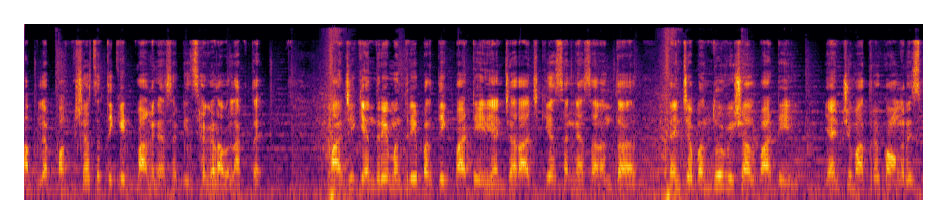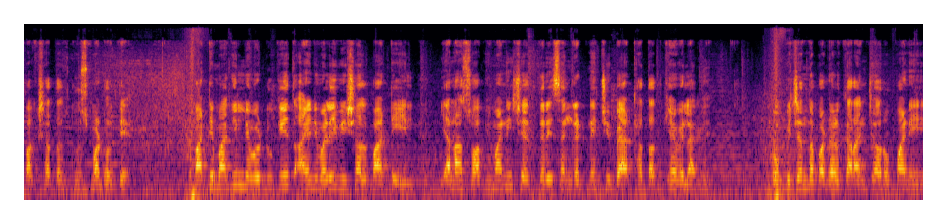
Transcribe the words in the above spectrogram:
आपल्या पक्षाचं तिकीट मागण्यासाठी झगडावं लागतंय. माजी केंद्रीय मंत्री प्रतीक पाटील यांच्या राजकीय संन्यासानंतर त्यांचे बंधू विशाल पाटील यांची मात्र काँग्रेस पक्षातच घुसमट होते. पाठीमागील निवडणुकीत ऐनवेळी विशाल पाटील यांना स्वाभिमानी शेतकरी संघटनेची बॅट हातात घ्यावी लागली. गोपीचंद पडळकरांच्या रूपाने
